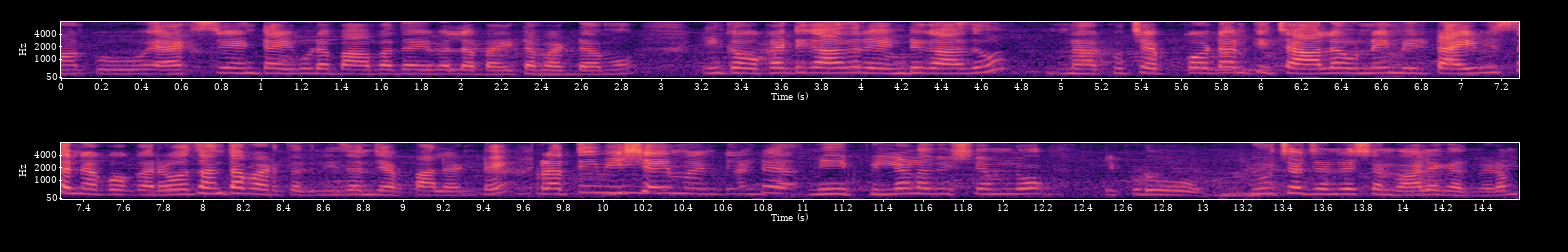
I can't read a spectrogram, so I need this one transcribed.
మాకు యాక్సిడెంట్ అయి కూడా బాబా దయ వల్ల బయటపడ్డాము. ఇంకా ఒకటి కాదు రెండు కాదు నాకు చెప్పుకోవడానికి చాలా ఉన్నాయి. మీరు టైం ఇస్తే నాకు ఒక రోజంతా పడుతుంది నిజం చెప్పాలంటే. ప్రతి విషయం అంటే అంటే మీ పిల్లల విషయంలో ఇప్పుడు ఫ్యూచర్ జనరేషన్ వాళ్ళే కదా మేడం?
